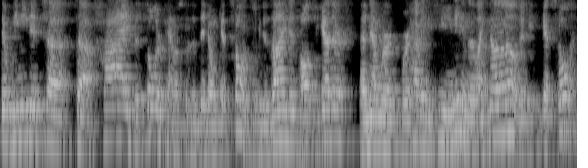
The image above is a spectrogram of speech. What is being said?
that we needed to, to hide the solar panels so that they don't get stolen. So we designed it all together, and then we're, we're having a community meeting. They're like, no, no, no, it could get stolen.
